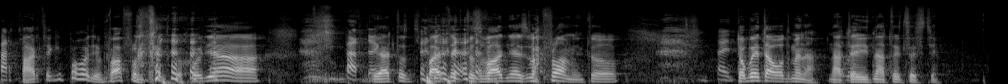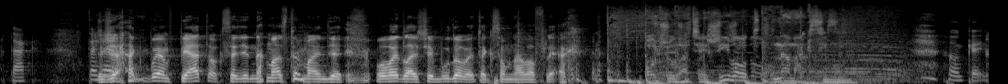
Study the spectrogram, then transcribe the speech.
Parťak. Parťak je pohode, wafle takto chodia a parťak. ja to, parťak to zvládne aj s waflami. To, to bude tá odmena na tej, na tej ceste. Tak. Takže... Takže ak budem v piatok sedieť na masterminde vo vedľajšej budove, tak som na wafliach. Počúvate život na maximum. OK.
